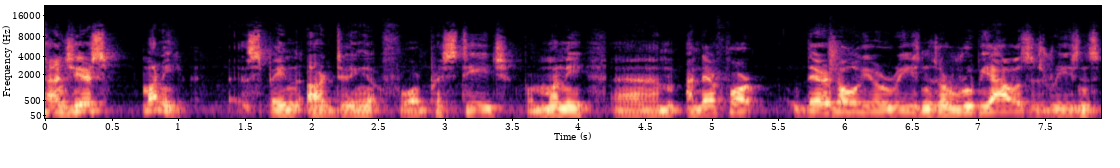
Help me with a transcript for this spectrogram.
Tangiers, money. Spain are doing it for prestige, for money, um, and therefore there's all your reasons, or Rubiales' reasons,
